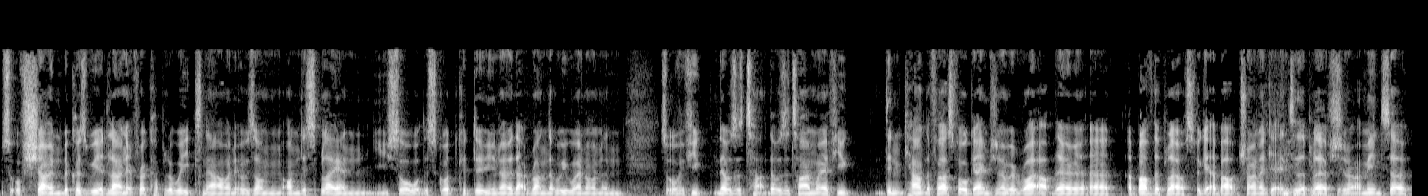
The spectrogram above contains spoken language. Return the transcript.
sort of shown because we had learned it for a couple of weeks now, and it was on on display, and you saw what the squad could do. You know that run that we went on, and sort of if you there was a t- there was a time where if you didn't count the first four games, you know we're right up there uh, above the playoffs. Forget about trying to get into the playoffs. You know what I mean? So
